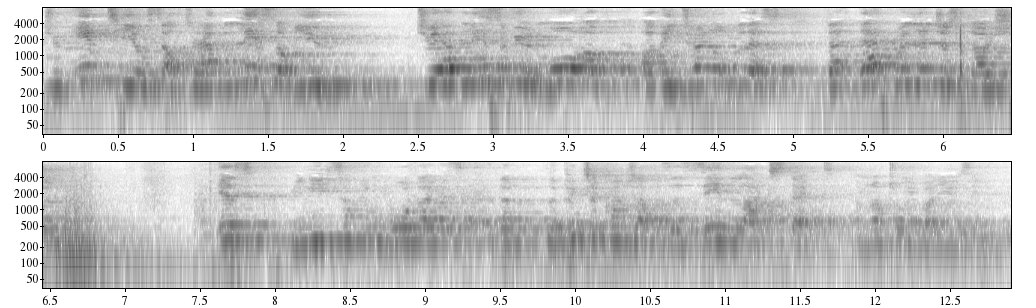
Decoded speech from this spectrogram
to empty yourself, to have less of you, to have less of you and more of, of eternal bliss, that, that religious notion is you need something more like a, the, the picture conjures up as a Zen like state. I'm not talking about using.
